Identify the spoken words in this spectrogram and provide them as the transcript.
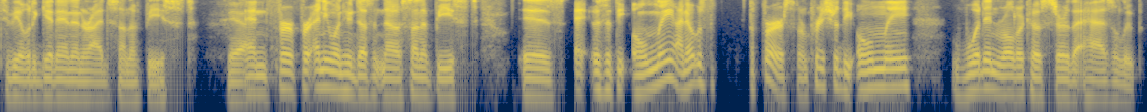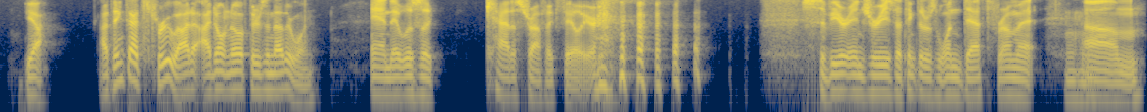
to be able to get in and ride Son of Beast. Yeah. And for for anyone who doesn't know, Son of Beast is it was it the only? I know it was the, the first, but I'm pretty sure the only wooden roller coaster that has a loop. Yeah, I think that's true. I, I don't know if there's another one. And it was a catastrophic failure. Severe injuries. I think there was one death from it. Mhm. Um,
